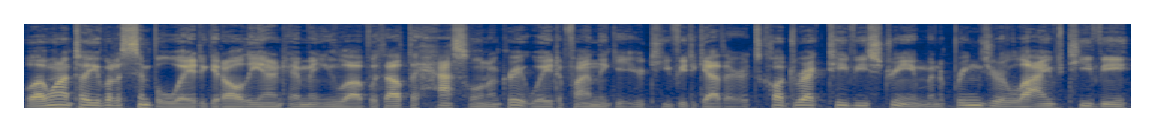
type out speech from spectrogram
Well, I want to tell you about a simple way to get all the entertainment you love without the hassle and a great way to finally get your TV together. It's called DirecTV Stream, and it brings your live TV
